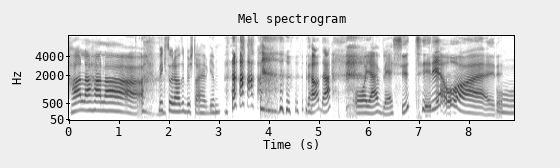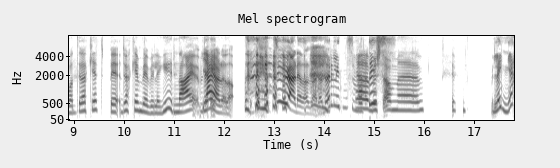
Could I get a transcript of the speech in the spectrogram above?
Halla, halla. Victoria hadde bursdag i helgen. Det hadde jeg. Og jeg ble 23 år. Å, du er, ikke du er ikke en baby lenger. Nei, Jeg er det, da. du er det, da, Sara. Du er en liten Jeg har bursdag om eh, Lenge.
